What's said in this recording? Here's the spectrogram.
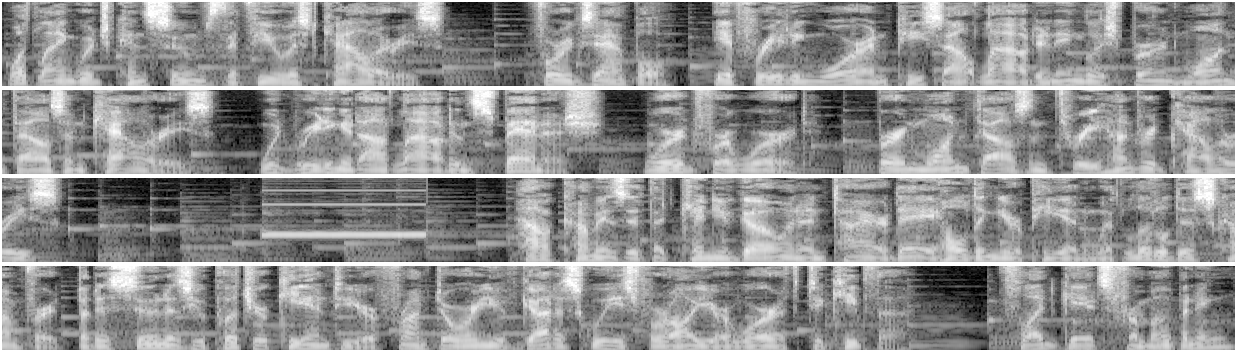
What language consumes the fewest calories? For example, if reading War and Peace out loud in English burned 1000 calories, would reading it out loud in Spanish, word for word, burn 1300 calories? How come is it that can you go an entire day holding your key in with little discomfort but as soon as you put your key into your front door you've got to squeeze for all you're worth to keep the floodgates from opening?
